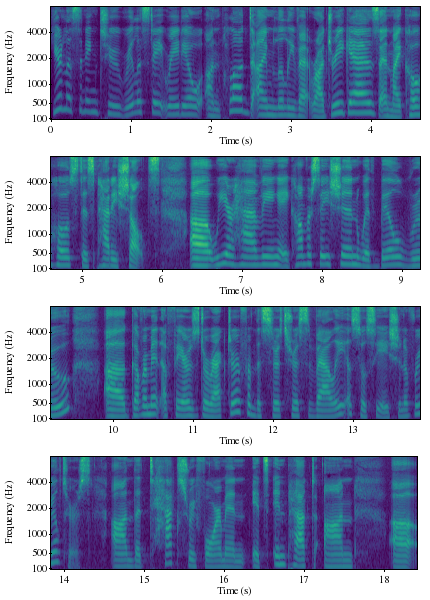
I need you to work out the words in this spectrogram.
You're listening to Real Estate Radio Unplugged. I'm Lilivette Rodriguez, and my co host is Patty Schultz. Uh, we are having a conversation with Bill Ruh, uh, Government Affairs Director from the Citrus Valley Association of Realtors, on the tax reform and its impact on uh,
